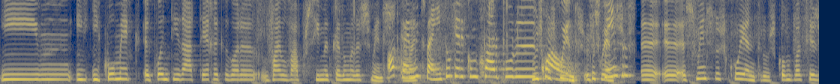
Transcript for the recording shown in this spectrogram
e, hum, e, e, como é que a quantidade de terra que agora vai levar por cima de cada uma das sementes. Ok, tá muito bem. Então quero começar por uh, Os, qual? Os coentros. Os, os coentros? coentros? Uh, as sementes dos coentros, como vocês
